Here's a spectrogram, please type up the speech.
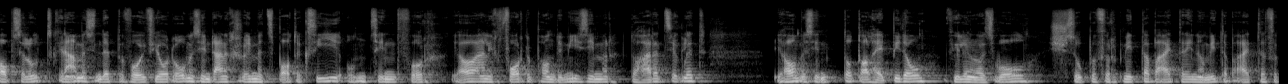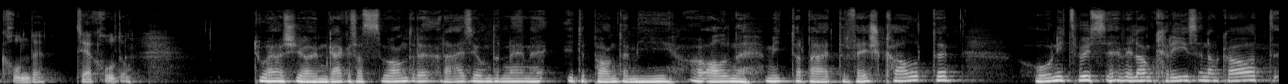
Absolut, genau. Wir sind etwa fünf Jahre da. Wir sind eigentlich schon immer zu Baden gewesen und sind vor, ja, eigentlich vor der Pandemie sind wir hierher gezügelt. Ja, wir sind total happy hier, fühlen uns wohl. Ist super für die Mitarbeiterinnen und Mitarbeiter, für die Kunden. Sehr cool hier. Du hast ja im Gegensatz zu anderen Reiseunternehmen in der Pandemie an allen Mitarbeitern festgehalten ohne zu wissen, wie lange die Krise noch geht.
